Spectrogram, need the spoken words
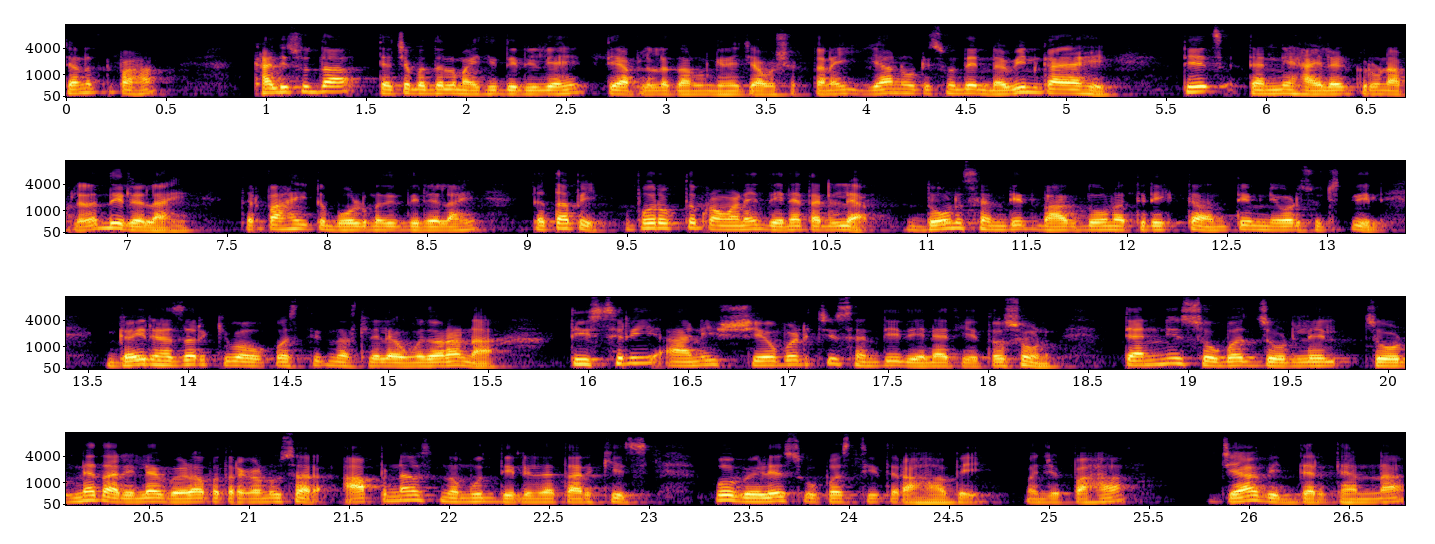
त्यानंतर पहा खालीसुद्धा त्याच्याबद्दल माहिती दिलेली आहे. ते आपल्याला जाणून घेण्याची आवश्यकता नाही. या नोटीसमध्ये नवीन काय आहे तेच त्यांनी हायलाईट करून आपल्याला दिलेलं आहे. तर पहा इथं बोर्डमध्ये दिलेलं आहे. तथापि उपरोक्तप्रमाणे देण्यात आलेल्या दोन संधीत भाग दोन अतिरिक्त अंतिम निवड सूचीतील गैरहजर किंवा उपस्थित नसलेल्या उमेदवारांना तिसरी आणि शेवटची संधी देण्यात येत असून त्यांनी सोबत जोडले जोडण्यात आलेल्या वेळापत्रकानुसार आपणास नमूद दिलेल्या तारखेस व वेळेस उपस्थित राहावे. म्हणजे पहा ज्या विद्यार्थ्यांना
